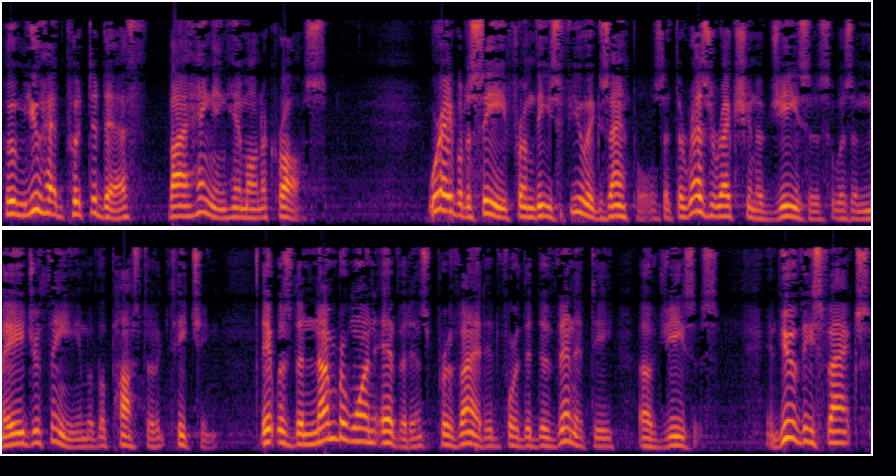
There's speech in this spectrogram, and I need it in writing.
whom you had put to death by hanging him on a cross. We're able to see from these few examples that the resurrection of Jesus was a major theme of apostolic teaching. It was the number one evidence provided for the divinity of Jesus. In view of these facts,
